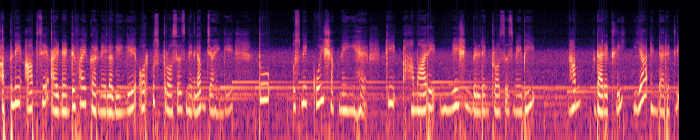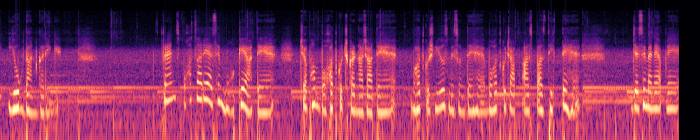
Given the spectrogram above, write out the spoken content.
अपने आप से आइडेंटिफाई करने लगेंगे और उस प्रोसेस में लग जाएँगे तो उसमें कोई शक नहीं है कि हमारे नेशन बिल्डिंग प्रोसेस में भी हम डायरेक्टली या इनडायरेक्टली योगदान करेंगे। फ्रेंड्स बहुत सारे ऐसे मौके आते हैं जब हम बहुत कुछ करना चाहते हैं, बहुत कुछ न्यूज़ में सुनते हैं, बहुत कुछ आप आसपास दिखते हैं। जैसे मैंने अपने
